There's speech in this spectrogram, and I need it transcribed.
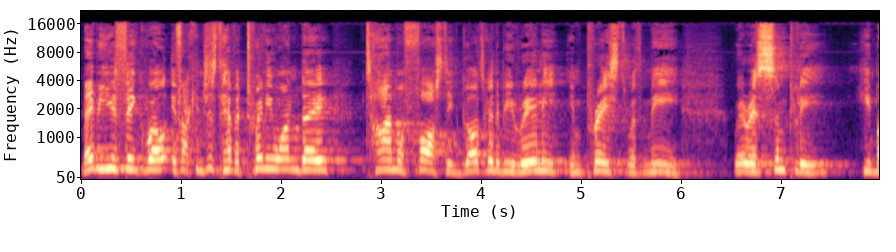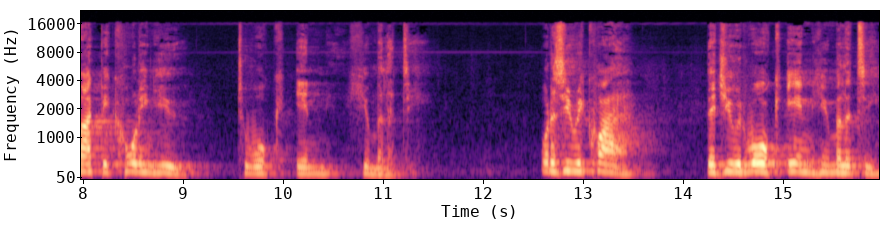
Maybe you think, well, if I can just have a 21 day time of fasting, God's going to be really impressed with me. Whereas simply, He might be calling you to walk in humility. What does He require? That you would walk in humility.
